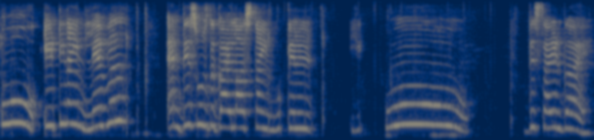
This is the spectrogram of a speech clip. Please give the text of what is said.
Oh, 89 level? And this was the guy last time who killed. Ooh, this side guy.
